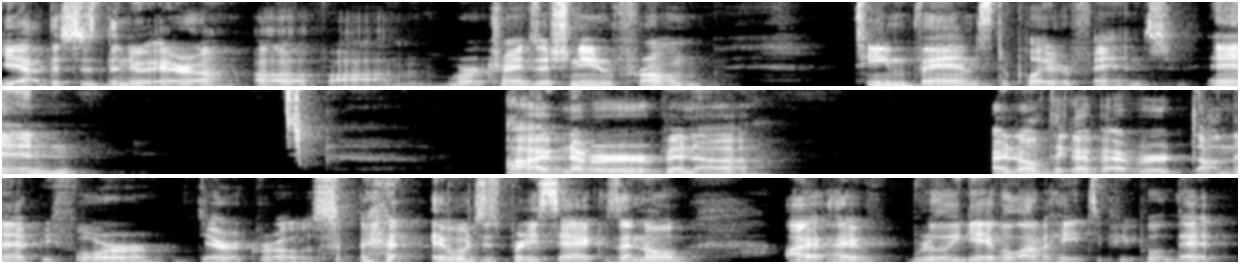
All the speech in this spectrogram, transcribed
yeah this is the new era of um, we're transitioning from team fans to player fans. And i've never been a I don't think I've ever done that before, Derrick Rose, which is pretty sad because I know I, I really gave a lot of hate to people that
